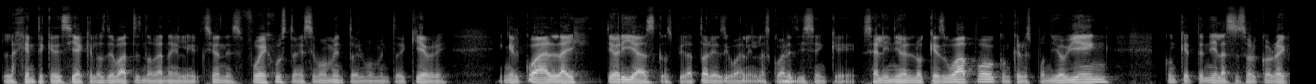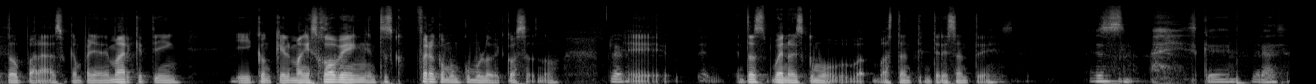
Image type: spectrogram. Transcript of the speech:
la gente que decía que los debates no ganan elecciones fue justo en ese momento, el momento de quiebre, en el cual hay teorías conspiratorias igual, en las cuales dicen que se alineó en lo que es guapo, con que respondió bien, con que tenía el asesor correcto para su campaña de marketing y con que el man es joven. Entonces fueron como un cúmulo de cosas, ¿no? Claro. Eh, entonces, bueno, es como ba- bastante interesante. Es, es que, verás.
